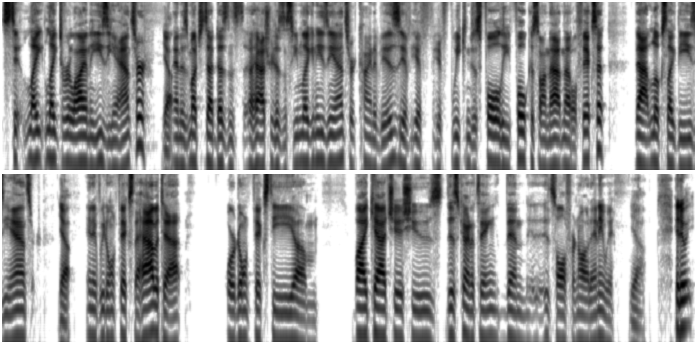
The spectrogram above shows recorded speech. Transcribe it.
sit, like like to rely on the easy answer. Yeah. And as much as that doesn't a hatchery doesn't seem like an easy answer, it kind of is. If if if we can just fully focus on that and that'll fix it, that looks like the easy answer. Yeah. And if we don't fix the habitat or don't fix the um, bycatch issues, this kind of thing, then it's all for naught anyway. Yeah, it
